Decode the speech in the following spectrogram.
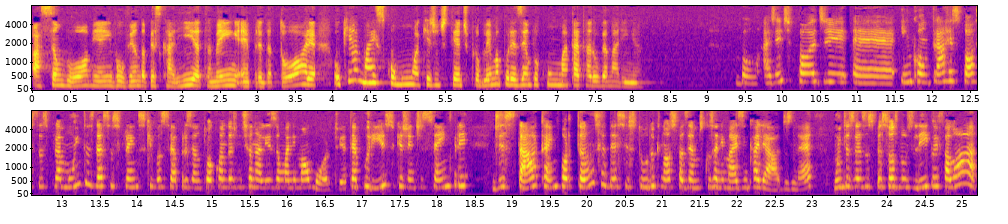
ação do homem envolvendo a pescaria também é predatória? O que é mais comum aqui a gente ter de problema, por exemplo, com uma tartaruga marinha? Bom, a gente pode é, encontrar respostas para muitas dessas frentes que você apresentou quando a gente analisa um animal morto. E até por isso que a gente sempre destaca a importância desse estudo que nós fazemos com os animais encalhados, né? Muitas vezes as pessoas nos ligam e falam: ah,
